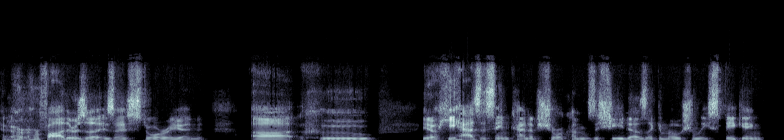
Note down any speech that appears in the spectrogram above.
her, her father is a is a historian uh, who you know, he has the same kind of shortcomings as she does, like emotionally speaking.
